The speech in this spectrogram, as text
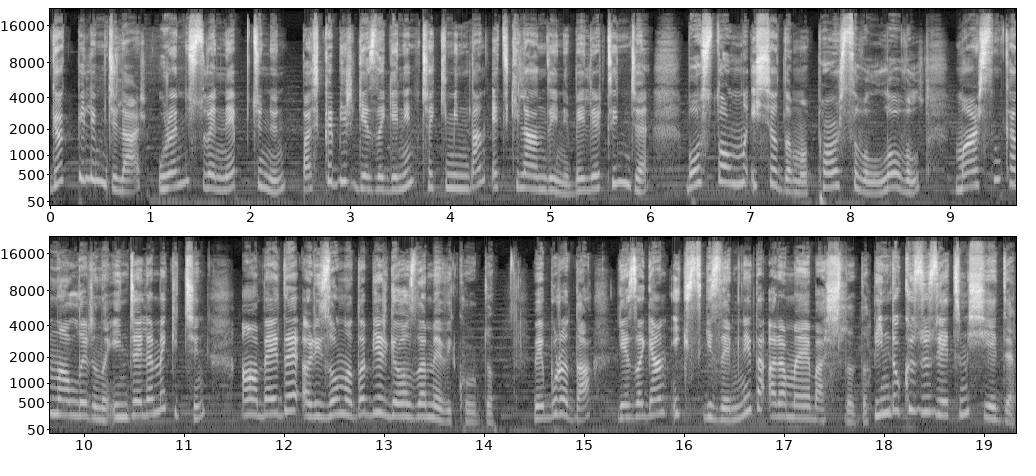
Gökbilimciler Uranüs ve Neptün'ün başka bir gezegenin çekiminden etkilendiğini belirtince Bostonlu iş adamı Percival Lowell Mars'ın kanallarını incelemek için ABD Arizona'da bir gözlem evi kurdu ve burada gezegen X gizemini de aramaya başladı. 1977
